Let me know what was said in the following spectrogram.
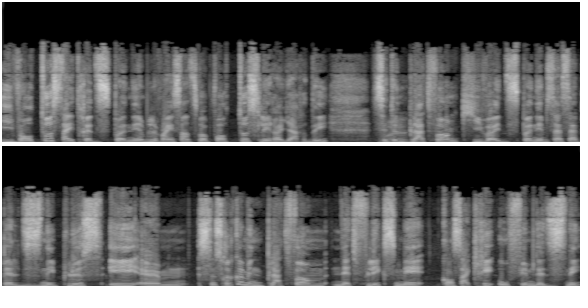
ils vont tous être disponibles. Vincent, tu vas pouvoir tous les regarder. C'est Ouais. une plateforme qui va être disponible. Ça s'appelle Disney Plus et euh, ce sera comme une plateforme Netflix, mais consacrée aux films de Disney.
